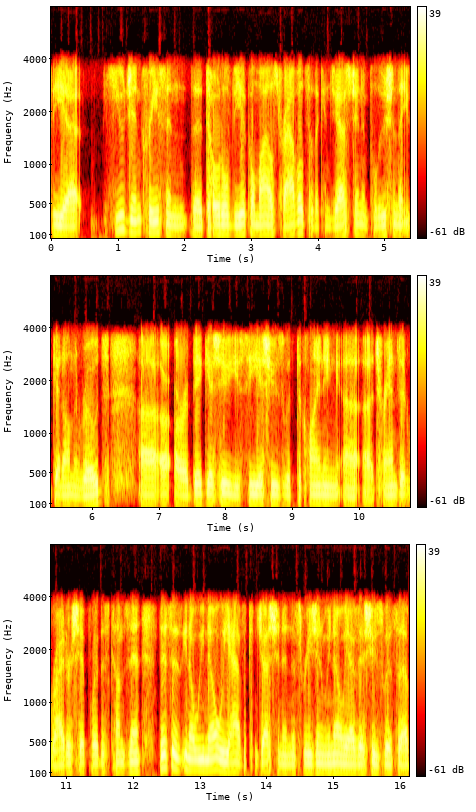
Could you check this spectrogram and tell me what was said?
The uh, huge increase in the total vehicle miles traveled, so the congestion and pollution that you get on the roads uh, are, are a big issue. You see issues with declining uh, uh, transit ridership where this comes in. This is, you know, we know we have congestion in this region. We know we have issues with uh,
